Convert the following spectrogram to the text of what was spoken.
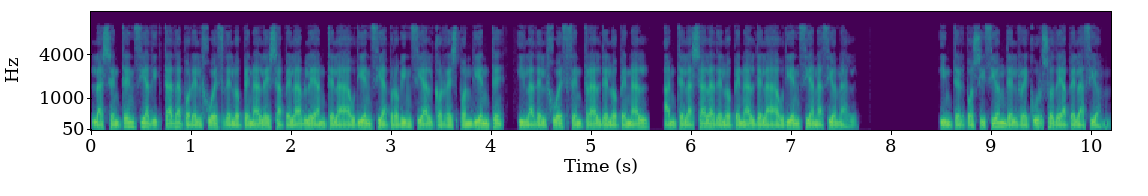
La sentencia dictada por el juez de lo penal es apelable ante la audiencia provincial correspondiente, y la del juez central de lo penal, ante la sala de lo penal de la audiencia nacional. Interposición del recurso de apelación.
